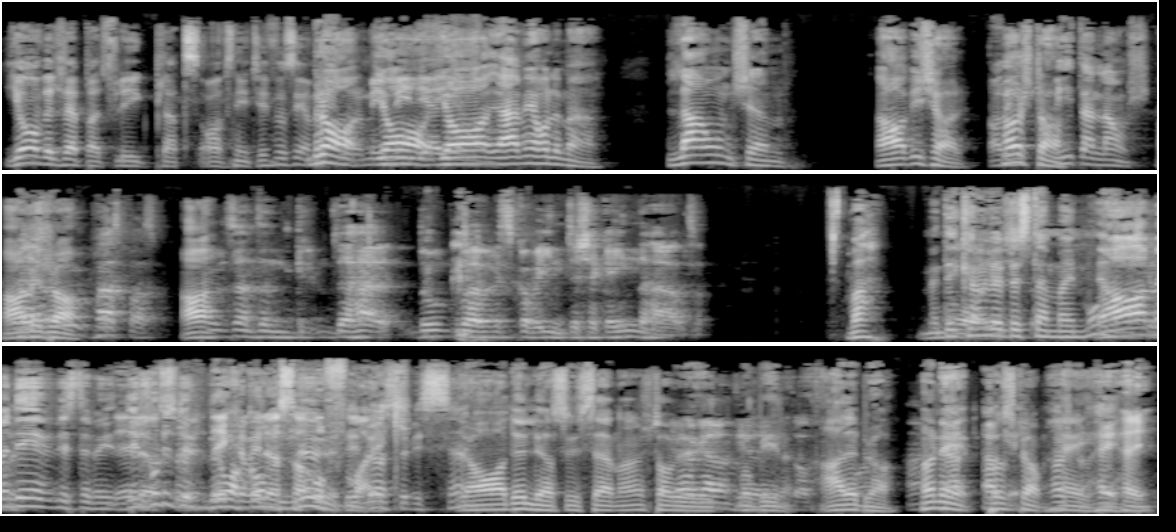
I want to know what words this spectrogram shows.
Jag vill släppa ett flygplatsavsnitt. Vi får se om jag bra, får min ja, vilja ja, igenom. ja, men jag håller med. Loungen. Ja, vi kör. Ja, Hörs vi, då. vi hittar en lounge. Ja, det är bra. Pass, pass. Ja. Producenten, det här, då behöver, vi- ska vi inte checka in det här alltså. Va? Men det kan vi väl bestämma imorgon? Ja, men det bestämmer vi. Det Det får du inte bråka om nu. off Det löser vi sen. Ja, det löser vi sen. Annars tar vi mobilen. Ja, det är bra. Hörni, puss okej. kram. Hej. Hej.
